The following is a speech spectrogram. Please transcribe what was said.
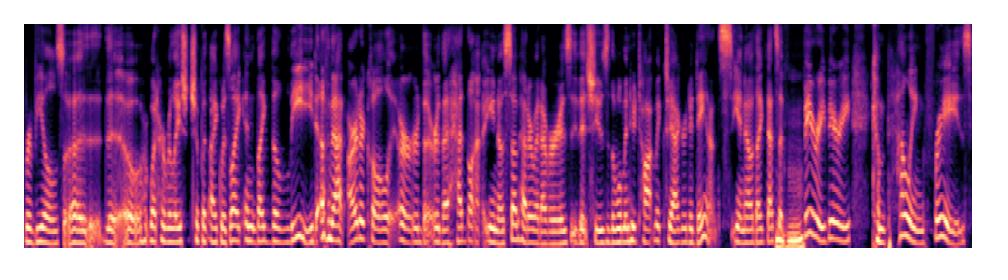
reveals uh, the uh, what her relationship with Ike was like, and like the lead of that article or the or the headline, you know, subhead or whatever is that she was the woman who taught Mick Jagger to dance. You know, like that's Mhm. a very very compelling phrase,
